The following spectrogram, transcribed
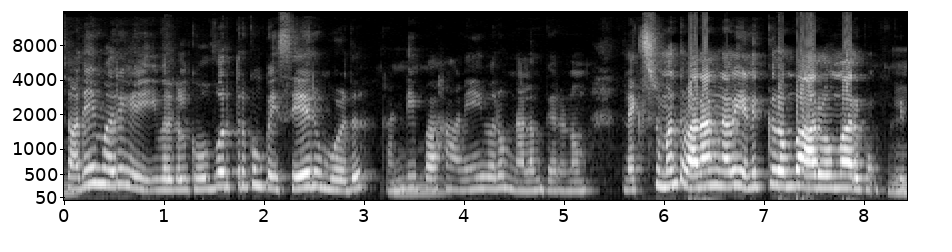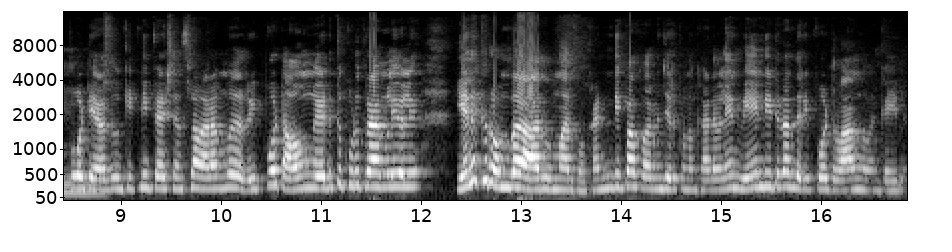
ஸோ அதே மாதிரி இவர்களுக்கு ஒவ்வொருத்தருக்கும் போய் சேரும் பொழுது கண்டிப்பாக அனைவரும் நலம் பெறணும். நெக்ஸ்ட் மந்த் வராங்கனாவே எனக்கு ரொம்ப ஆர்வமா இருக்கும். ரிப்போர்ட் அதுவும் கிட்னி பேஷண்ட்ஸ்லாம் வராங்கும்போது ரிப்போர்ட் அவங்க எடுத்து கொடுக்குறாங்களோ இல்லையோ எனக்கு ரொம்ப ஆர்வமா இருக்கும். கண்டிப்பா குறைஞ்சிருக்கணும் கடவுளேன்னு வேண்டிட்டு தான் அந்த ரிப்போர்ட் வாங்குவேன் கையில.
